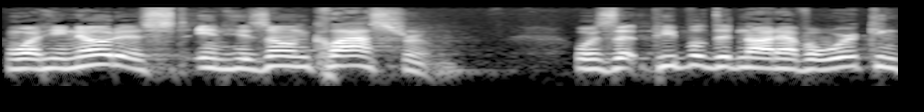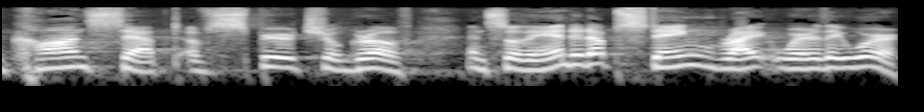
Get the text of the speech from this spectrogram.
what he noticed in his own classroom was that people did not have a working concept of spiritual growth. And so they ended up staying right where they were.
